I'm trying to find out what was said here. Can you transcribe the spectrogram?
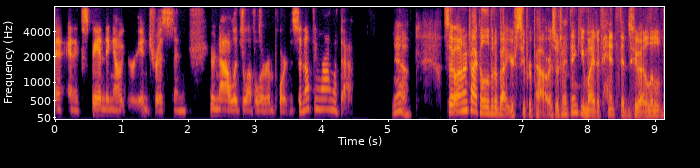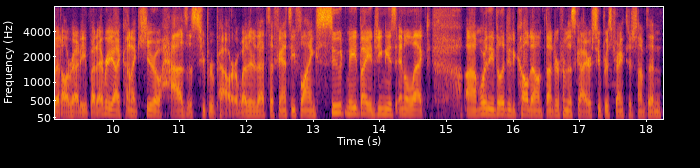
and, and expanding out your interests and your knowledge level are important so nothing wrong with that yeah. So I want to talk a little bit about your superpowers, which I think you might have hinted to a little bit already, but every iconic hero has a superpower, whether that's a fancy flying suit made by a genius intellect um, or the ability to call down thunder from the sky or super strength or something.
